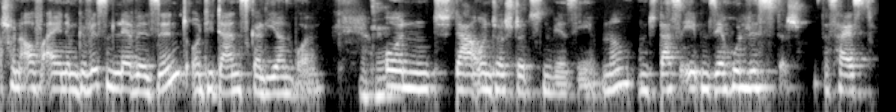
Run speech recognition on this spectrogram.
schon auf einem gewissen Level sind und die dann skalieren wollen. Okay. Und da unterstützen wir sie. Ne? Und das eben sehr holistisch. Das heißt,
